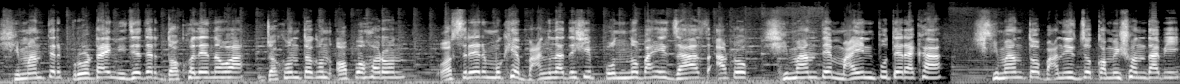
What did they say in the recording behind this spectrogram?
সীমান্তের পুরোটাই নিজেদের দখলে নেওয়া, যখন তখন অপহরণ, অস্ত্রের মুখে বাংলাদেশি পণ্যবাহী জাহাজ আটক, সীমান্তে মাইন পুঁতে রাখা, সীমান্ত বাণিজ্য কমিশন দাবি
